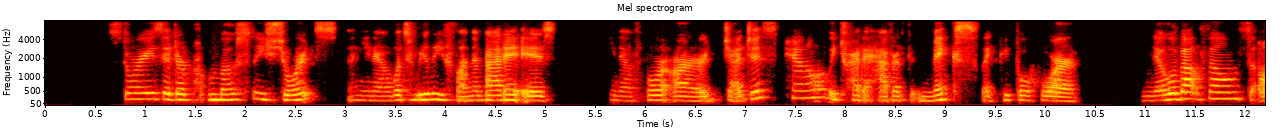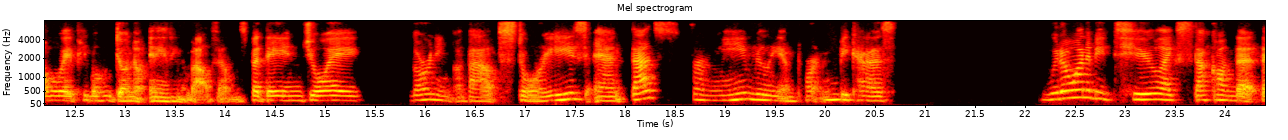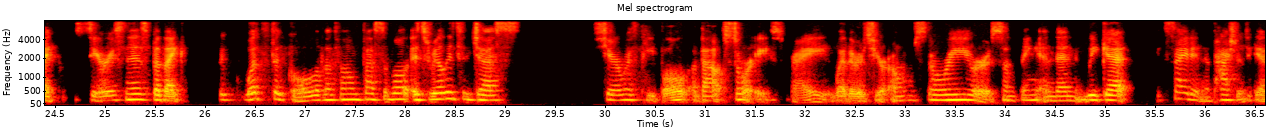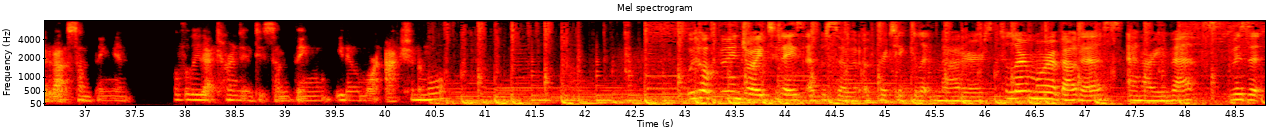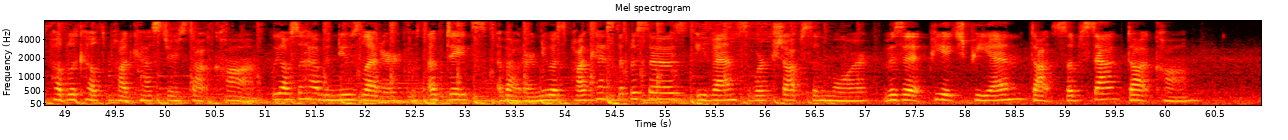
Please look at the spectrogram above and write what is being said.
stories that are mostly shorts and you know what's really fun about it is you know, for our judges panel, we try to have a mix, like people who are know about films all the way to people who don't know anything about films, but they enjoy learning about stories. And that's for me really important because we don't want to be too like stuck on the like seriousness, but like the, what's the goal of a film festival? It's really to just share with people about stories, right? Whether it's your own story or something. And then we get excited and passionate to get about something and hopefully that turns into something you know more actionable we hope you enjoyed today's episode of Particulate Matters. To learn more about us and our events, visit publichealthpodcasters.com. We also have a newsletter with updates about our newest podcast episodes, events, workshops, and more. Visit phpn.substack.com.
